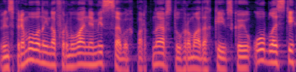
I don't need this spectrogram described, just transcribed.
Він спрямований на формування місцевих партнерств у громадах Київської області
